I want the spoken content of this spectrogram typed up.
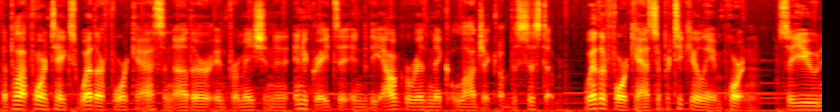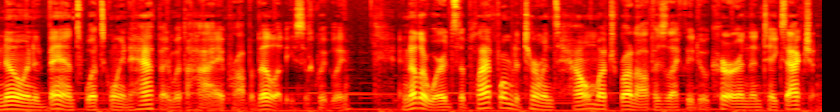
The platform takes weather forecasts and other information and integrates it into the algorithmic logic of the system. Weather forecasts are particularly important, so you know in advance what's going to happen with a high probability, says Quigley. In other words, the platform determines how much runoff is likely to occur and then takes action.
